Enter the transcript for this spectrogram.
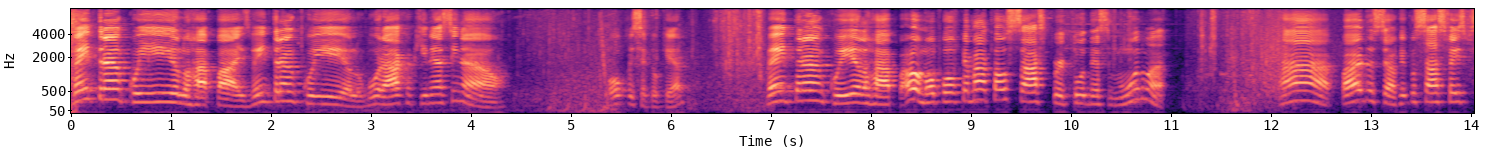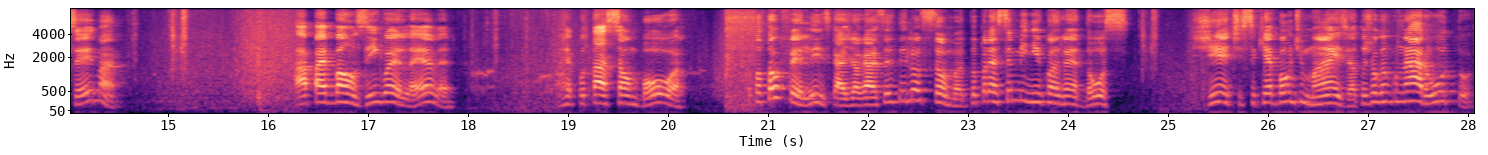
Vem tranquilo, rapaz. Vem tranquilo. Buraco aqui não é assim, não. Opa, isso aqui eu quero. Vem tranquilo, rapaz. Ô, meu povo quer matar o Sasuke por tudo nesse mundo, mano. Ah, pai do céu, o que, que o Sass fez pra vocês, mano? Rapaz, bonzinho igual ele é, velho. Reputação boa. Eu tô tão feliz, cara, de jogar. Vocês têm noção, mano. Tô parecendo menino quando ganha doce. Gente, isso aqui é bom demais, velho. Eu tô jogando com Naruto.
